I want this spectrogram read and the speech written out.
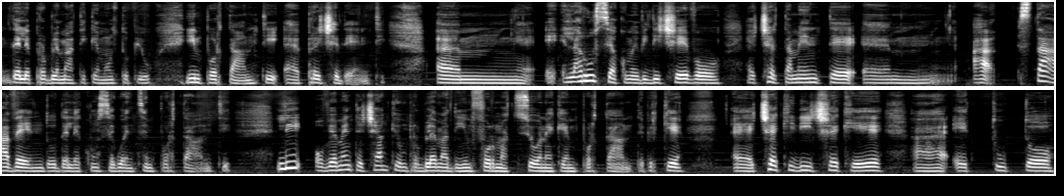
delle problematiche molto più importanti eh, precedenti. Um, la Russia, come vi dicevo, eh, certamente ehm, ha sta avendo delle conseguenze importanti. Lì ovviamente c'è anche un problema di informazione che è importante perché eh, c'è chi dice che eh, è tutto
